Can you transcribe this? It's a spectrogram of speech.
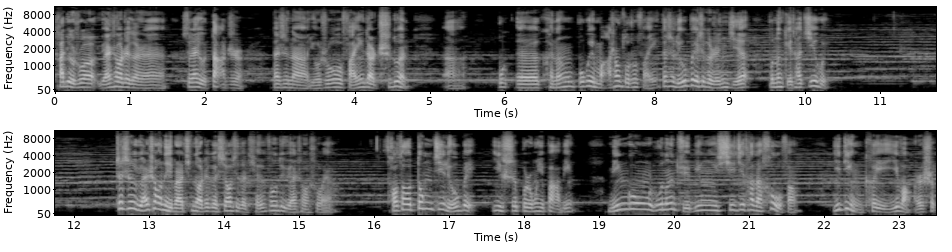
他就说袁绍这个人虽然有大志，但是呢，有时候反应有点迟钝啊，不呃，可能不会马上做出反应。但是刘备是个人杰，不能给他机会。这时，袁绍那边听到这个消息的田丰对袁绍说：“呀，曹操东击刘备，一时不容易罢兵。明公如能举兵袭击他的后方，一定可以一往而胜。”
